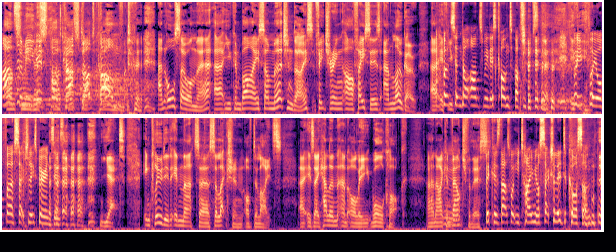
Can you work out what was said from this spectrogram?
AnswerMeThisPodcast.com. and also on there, uh, you can buy some merchandise featuring our faces and logo. Uh, if you to not answer me this condoms for, for your first sexual experiences. yet. Included in that uh, selection of delights uh, is a Helen and Olly wall clock. And I can vouch for this. because that's what you time your sexual intercourse on.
